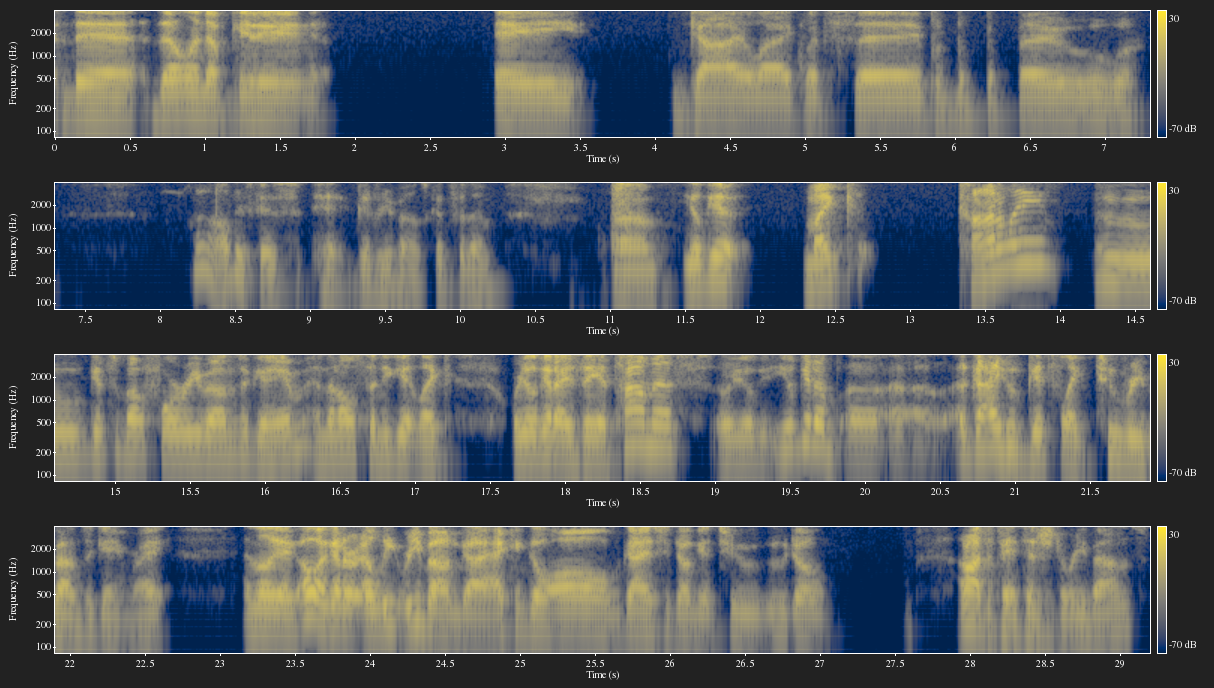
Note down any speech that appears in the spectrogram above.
and then they'll end up getting a guy like let's say oh, all these guys hit good rebounds. Good for them. Um, you'll get Mike Conley, who gets about four rebounds a game, and then all of a sudden you get like or you'll get Isaiah Thomas, or you'll you'll get a, a, a guy who gets like two rebounds a game, right? And they're like, oh, I got an elite rebound guy. I can go all guys who don't get two, who don't. I don't have to pay attention to rebounds.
